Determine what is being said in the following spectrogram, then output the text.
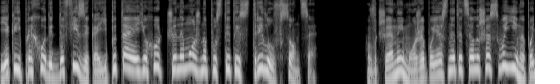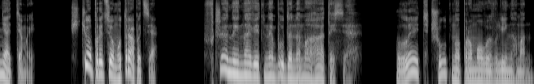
який приходить до фізика і питає його, чи не можна пустити стрілу в сонце. Вчений може пояснити це лише своїми поняттями. Що при цьому трапиться? Вчений навіть не буде намагатися. Ледь чутно промовив Лінгман.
